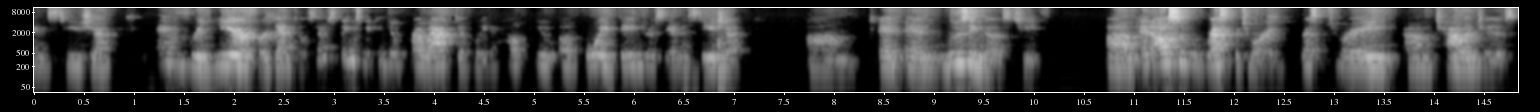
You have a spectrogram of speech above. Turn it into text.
anesthesia every year for dentals. There's things we can do proactively to help you avoid dangerous anesthesia um, and, and losing those teeth. Um, and also respiratory, respiratory um, challenges,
